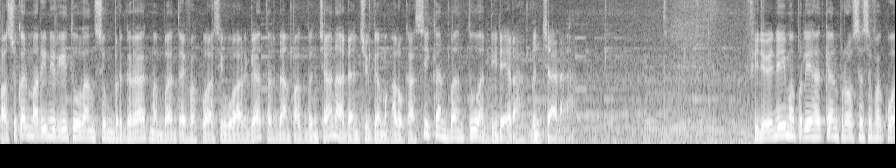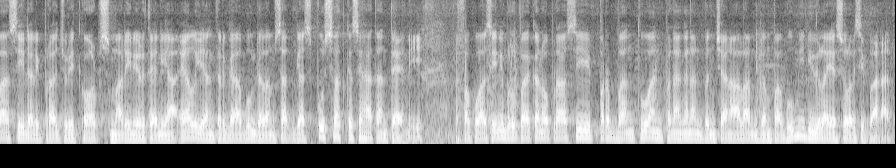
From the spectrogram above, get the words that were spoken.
Pasukan marinir itu langsung bergerak membantu evakuasi warga terdampak bencana dan juga mengalokasikan bantuan di daerah bencana. Video ini memperlihatkan proses evakuasi dari prajurit Korps Marinir TNI AL yang tergabung dalam Satgas Pusat Kesehatan TNI. Evakuasi ini merupakan operasi perbantuan penanganan bencana alam gempa bumi di wilayah Sulawesi Barat.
